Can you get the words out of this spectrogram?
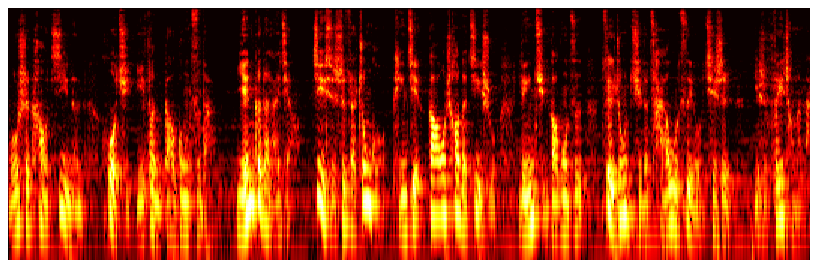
不是靠技能获取一份高工资的。严格的来讲。即使是在中国，凭借高超的技术领取高工资，最终取得财务自由，其实也是非常的难，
